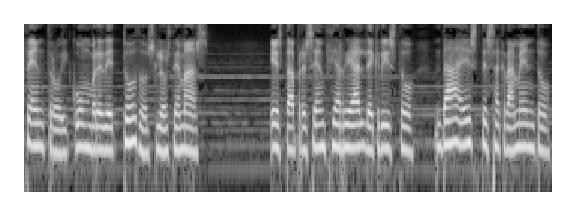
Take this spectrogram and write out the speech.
centro y cumbre de todos los demás. Esta presencia real de Cristo da a este sacramento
